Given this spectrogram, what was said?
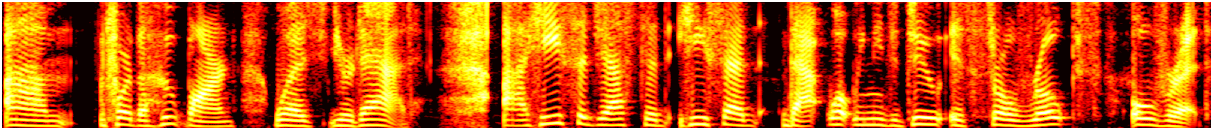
um, for the hoop barn was your dad. Uh, he suggested he said that what we need to do is throw ropes over it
